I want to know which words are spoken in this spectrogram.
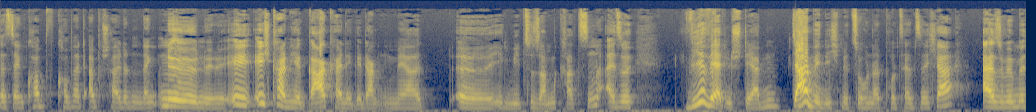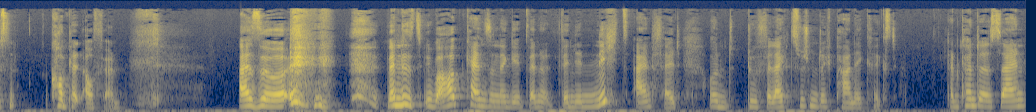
dass dein Kopf komplett abschaltet und denkt, nö, nö, ich kann hier gar keine Gedanken mehr äh, irgendwie zusammenkratzen. Also wir werden sterben, da bin ich mir zu 100% sicher. Also wir müssen komplett aufhören. Also, wenn es überhaupt keinen Sinn ergibt, wenn, wenn dir nichts einfällt und du vielleicht zwischendurch Panik kriegst, dann könnte es sein,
